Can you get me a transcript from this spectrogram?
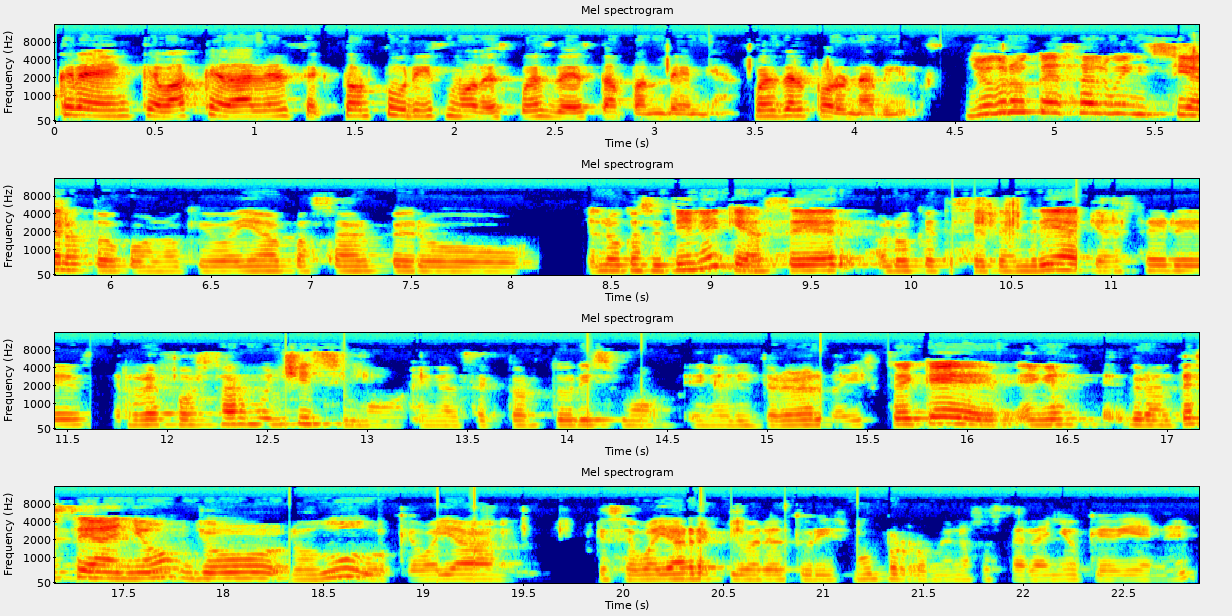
creen que va a quedar el sector turismo después de esta pandemia, después del coronavirus? Yo creo que es algo incierto con lo que vaya a pasar, pero lo que se tiene que hacer, o lo que se tendría que hacer es reforzar muchísimo en el sector turismo en el interior del país. Sé que en, durante este año yo lo dudo que vaya que se vaya a reactivar el turismo, por lo menos hasta el año que viene.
